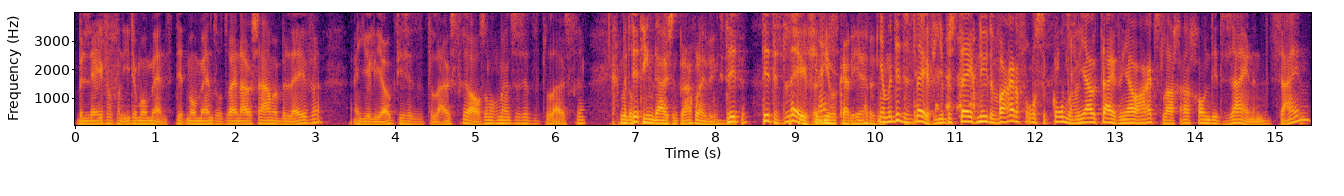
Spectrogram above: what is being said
beleven van ieder moment. Dit moment wat wij nou samen beleven. En jullie ook, die zitten te luisteren. Als er nog mensen zitten te luisteren. Gemiddeld 10.000 per aflevering, Dit, dit is Dus je leven. nieuwe carrière. Ja, maar dit is leven. Je besteedt nu de waardevolle seconden van jouw tijd en jouw hartslag aan gewoon dit zijn. En dit zijn,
